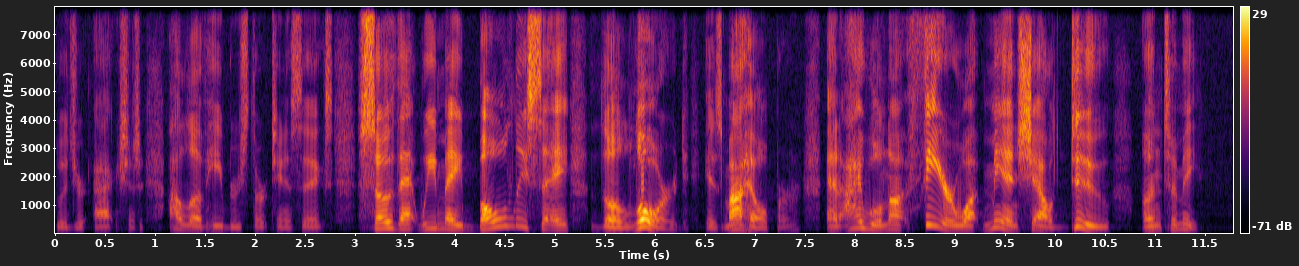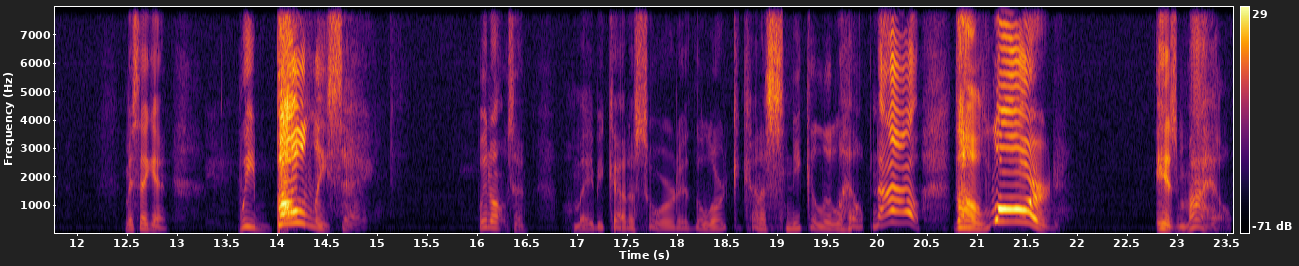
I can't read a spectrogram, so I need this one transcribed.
would your actions I love Hebrews 13 and 6 so that we may boldly say the Lord is my helper and I will not fear what men shall do unto me. Let me say again. We boldly say. We don't say maybe kind of sort of the Lord could kind of sneak a little help. No, the Lord is my help.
